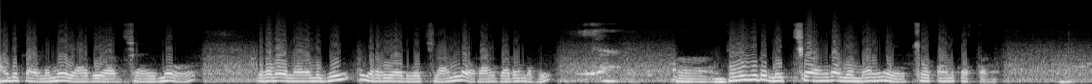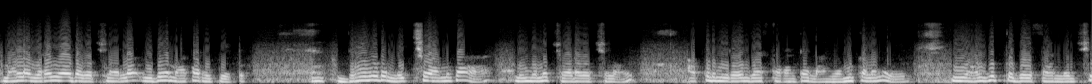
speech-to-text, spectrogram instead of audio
ఆది కాండము యాభై అధ్యాయము ఇరవై నాలుగు ఇరవై ఐదు వచనాల్లో రాయబడి ఉన్నది. దేవుడు నిశ్చయంగా మిమ్మల్ని చూడటానికి వస్తాడు. మళ్ళీ ఇరవై ఐదు వచనంలో ఇదే మాట రిపీట్. దేవుడు నిశ్చయముగా మిమ్మల్ని చూడవచ్చును. అప్పుడు మీరు ఏం చేస్తారంటే నా ఎముకలని ఈ ఐగుప్తు దేశాల నుంచి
